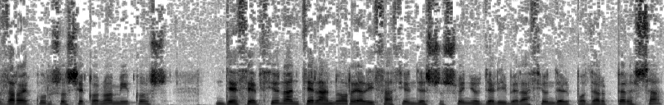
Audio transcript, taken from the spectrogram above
de recursos económicos, decepción ante la no realización de sus sueños de liberación del poder persa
